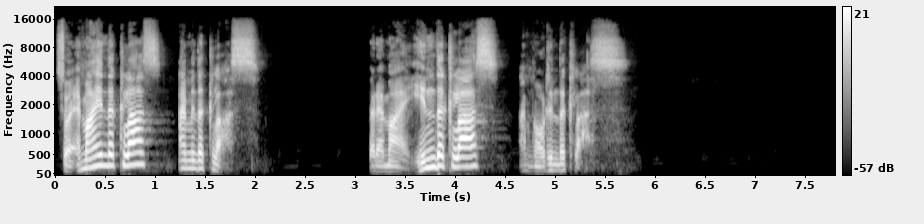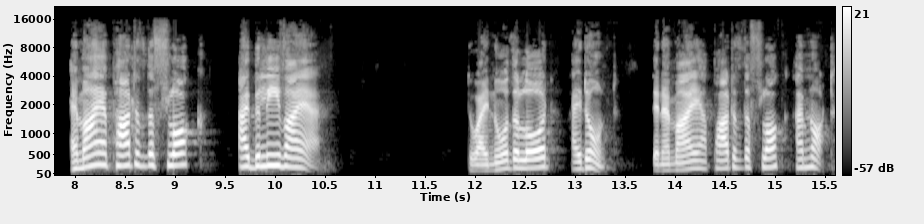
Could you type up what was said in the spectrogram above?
So, am I in the class? I'm in the class. But am I in the class? I'm not in the class. Am I a part of the flock? I believe I am. Do I know the Lord? I don't. Then am I a part of the flock? I'm not.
